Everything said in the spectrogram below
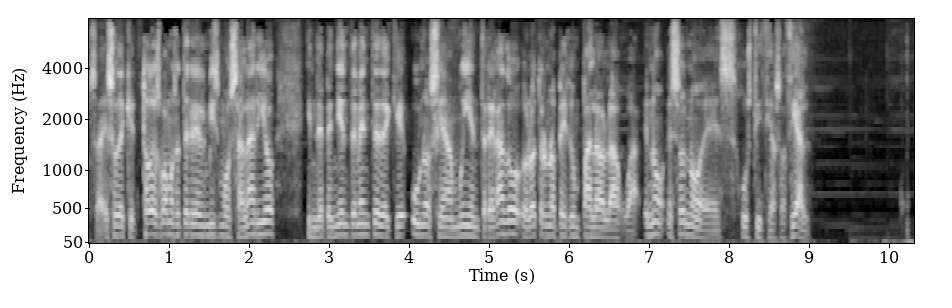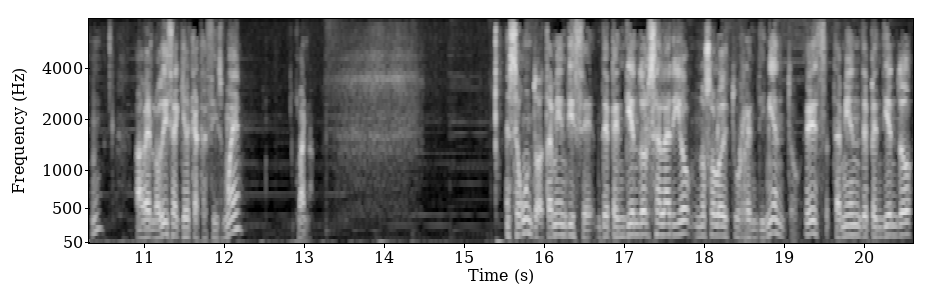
O sea, eso de que todos vamos a tener el mismo salario independientemente de que uno sea muy entregado o el otro no pegue un palo al agua. No, eso no es justicia social. ¿Mm? A ver, lo dice aquí el catecismo, ¿eh? Bueno. Segundo, también dice, dependiendo el salario no solo de tu rendimiento, también dependiendo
